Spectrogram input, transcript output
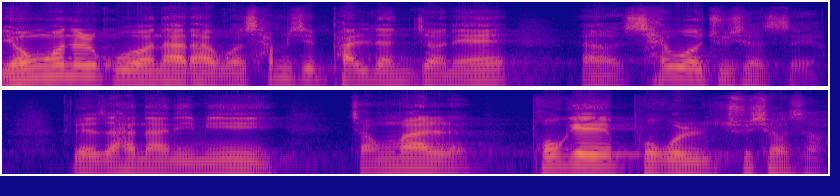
영혼을 구원하라고 38년 전에 어, 세워 주셨어요. 그래서 하나님이 정말 복의 복을 주셔서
